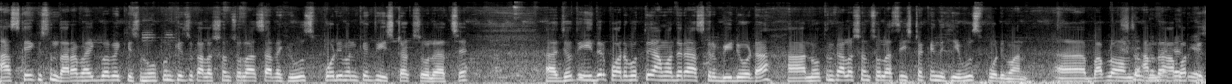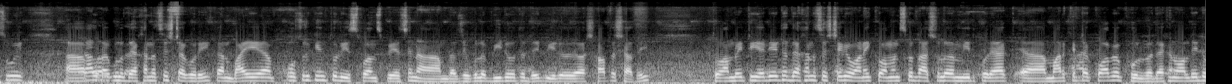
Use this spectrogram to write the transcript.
আজকে কিছু ধারাবাহিকভাবে কিছু নতুন কিছু কালেকশন চলে আসছে আর হিউজ পরিমাণ কিন্তু স্টক চলে যাচ্ছে যেহেতু ঈদের পরবর্তী আমাদের আজকের ভিডিওটা নতুন কালেকশন চলে আসছে স্টক কিন্তু হিউজ পরিমাণ। ভাবলাম আমরা- আবার কিছু প্রোডাক্টগুলো। দেখানোর চেষ্টা করি কারণ ভাই প্রচুর কিন্তু রেসপন্স পেয়েছেন আমরা যেগুলো ভিডিওতে দিই ভিডিও দেওয়ার সাথে সাথেই। তো আমরা একটু এরিয়াটা দেখানোর চেষ্টা করি। অনেক কমেন্টস করতে আসলে মিরপুর এক মার্কেটটা কবে খুলবে? দেখেন অলরেডি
